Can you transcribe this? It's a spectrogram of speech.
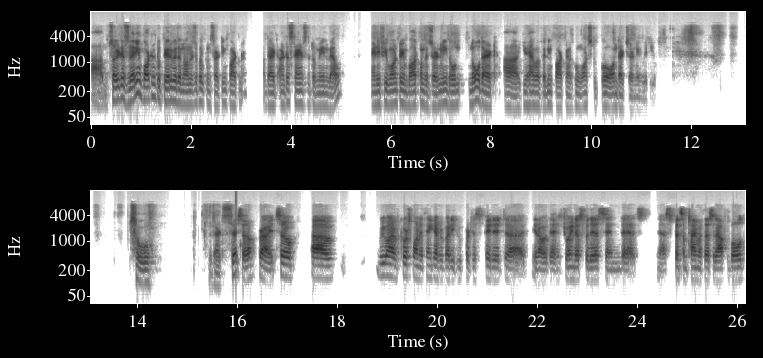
Um, so it is very important to pair with a knowledgeable consulting partner that understands the domain well. And if you want to embark on the journey, don't know that uh, you have a willing partner who wants to go on that journey with you so that's it. So, right. So uh, we want, of course, want to thank everybody who participated, uh, you know, that has joined us for this and uh, spent some time with us at AlphaBold.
